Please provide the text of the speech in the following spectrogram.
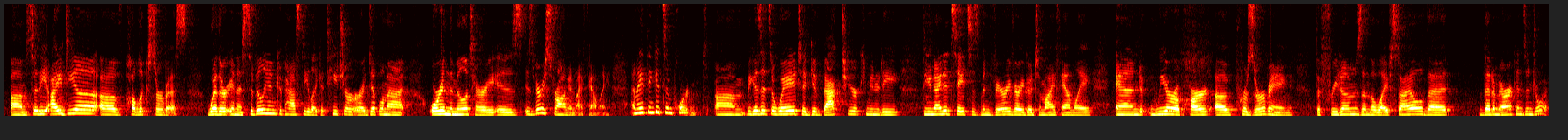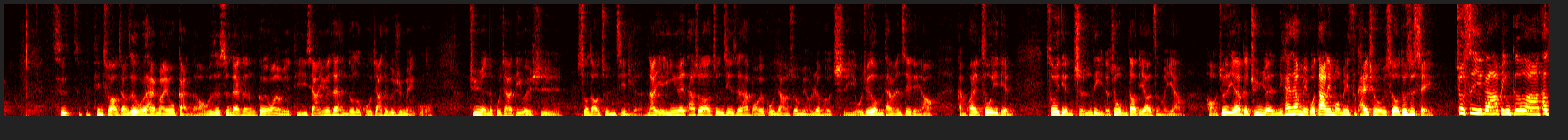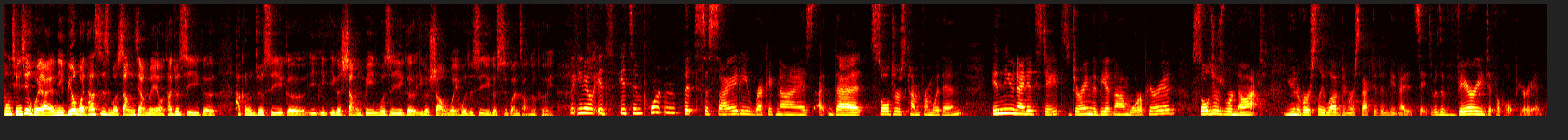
Um, so the idea of public service, whether in a civilian capacity like a teacher or a diplomat, or in the military, is is very strong in my family, and I think it's important um, because it's a way to give back to your community. The United States has been very, very good to my family, and we are a part of preserving the freedoms and the lifestyle that that Americans enjoy. 是这个听处长讲这个我还蛮有感的哈，我是顺带跟各位网友也提一下，因为在很多的国家，特别是美国，军人的国家地位是受到尊敬的。那也因为他受到尊敬，所以他保卫国家的时候没有任何迟疑。我觉得我们台湾这一点要赶快做一点 做一点整理的，就我们到底要怎么样？好，就是也要给军人。你看像美国大联盟每次开球的时候都是谁？就是一个阿兵哥啊，他从前线回来，你不用管他是什么上将，没有，他就是一个，他可能就是一个一一一个上兵，或是一个一个少尉，或者是一个士官长都可以。But you know, it's it's important that society recognize that soldiers come from within. In the United States during the Vietnam War period, soldiers were not universally loved and respected in the United States. It was a very difficult period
